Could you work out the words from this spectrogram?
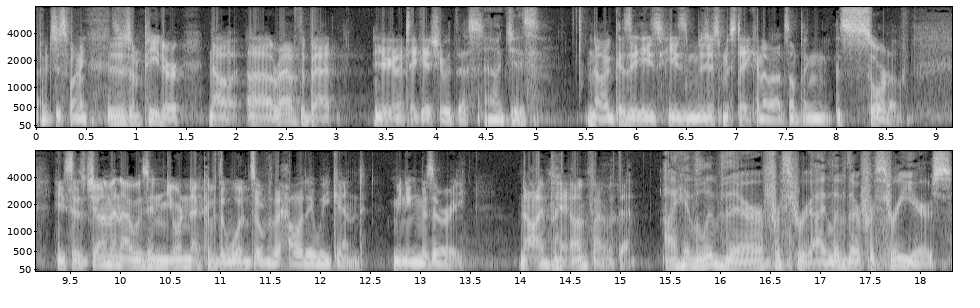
which is funny. This is from Peter. Now, uh, right off the bat, you're going to take issue with this. Oh, jeez. No, because he's he's just mistaken about something, sort of. He says, "Gentlemen, I was in your neck of the woods over the holiday weekend, meaning Missouri." No, I'm I'm fine with that. I have lived there for three. I lived there for three years.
